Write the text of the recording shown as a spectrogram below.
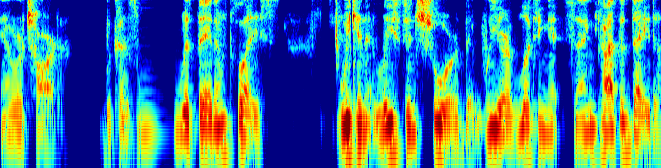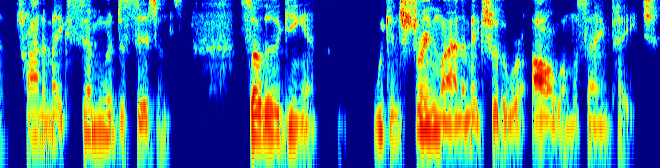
and or charter. Because with that in place, we can at least ensure that we are looking at same type of data, trying to make similar decisions, so that again, we can streamline and make sure that we're all on the same page.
